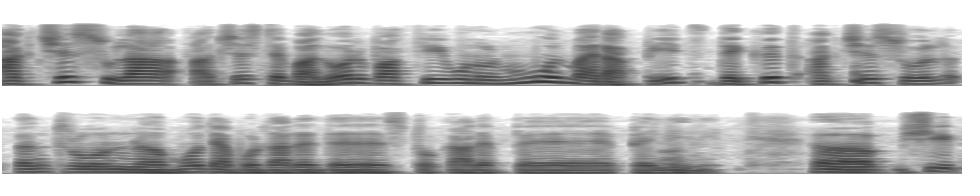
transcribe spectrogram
accesul la aceste valori va fi unul mult mai rapid decât accesul într-un mod de abordare de stocare pe, pe linii. Uh, și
